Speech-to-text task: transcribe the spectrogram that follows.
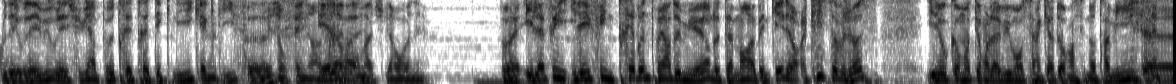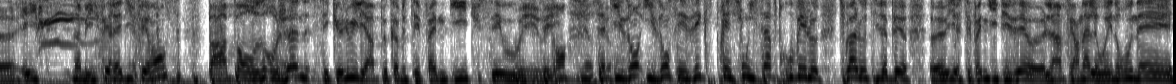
Vous avez, vous avez vu, vous l'avez suivi un peu, très très technique, actif. euh, Ils ont fait un Et très alors, bon match, les Rouennais. Ouais, il a fait, il a fait une très bonne première demi-heure, notamment à Ben Caïd. Alors Christophe Joss, il est au commentaire, on l'a vu, bon c'est un cadeau, hein, c'est notre ami. Euh, et il, non mais il fait la différence par rapport aux, aux jeunes, c'est que lui il est un peu comme Stéphane Guy, tu sais, où Oui, c'est oui, grand. C'est-à-dire qu'ils ont, ils ont ces expressions, ils savent trouver le. Tu vois, l'autre il appelait, euh, il y a Stéphane Guy disait euh, l'infernal Wayne Rooney,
